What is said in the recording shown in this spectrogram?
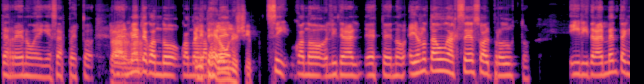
terreno en ese aspecto. Claro, Realmente claro. cuando cuando Perdiste el ownership. Sí, cuando literal, este, no, ellos nos dan un acceso al producto. Y literalmente en,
